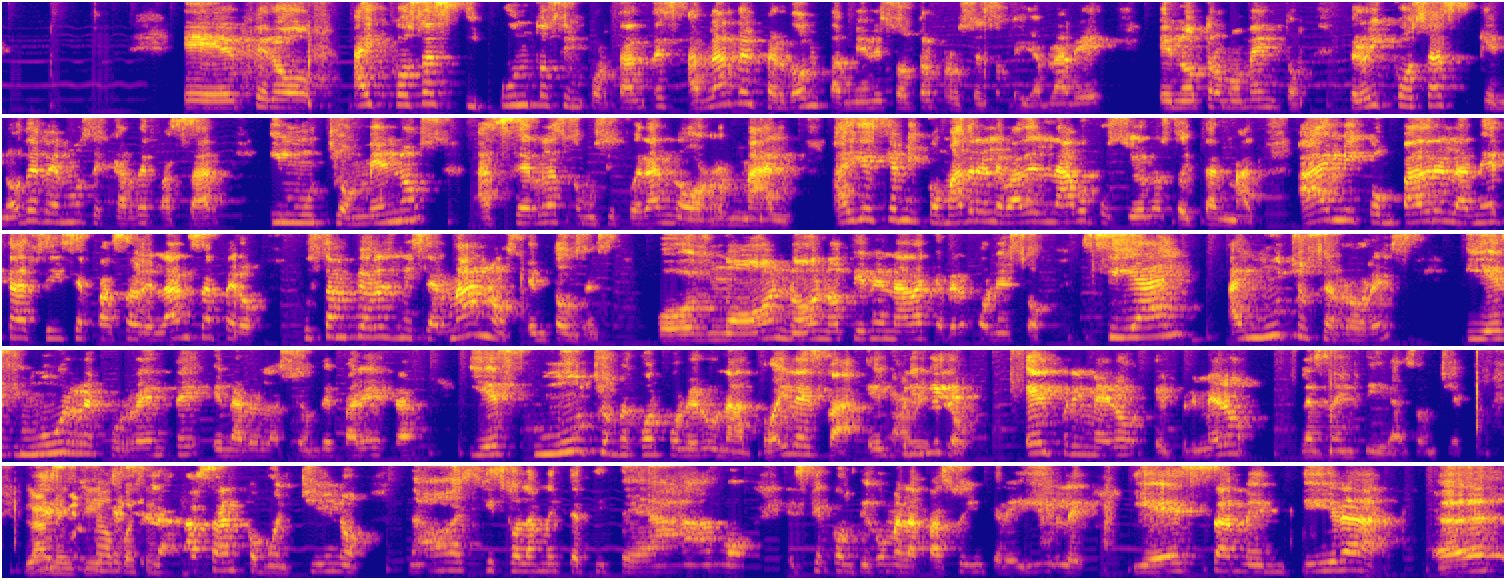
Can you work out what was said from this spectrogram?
Eh, pero hay cosas y puntos importantes. Hablar del perdón también es otro proceso que ya hablaré en otro momento, pero hay cosas que no debemos dejar de pasar y mucho menos hacerlas como si fuera normal. Ay, es que mi comadre le va del nabo, pues yo no estoy tan mal. Ay, mi compadre, la neta, sí se pasa de lanza, pero pues están peores mis hermanos. Entonces, pues no, no, no tiene nada que ver con eso. Sí hay, hay muchos errores y es muy recurrente en la relación de pareja y es mucho mejor poner un alto. Ahí les va. El A ver. El primero, el primero, las mentiras, don Checo. La mentira. que pues se la pasan como el chino. No, es que solamente a ti te amo. Es que contigo me la paso increíble. Y esa mentira.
